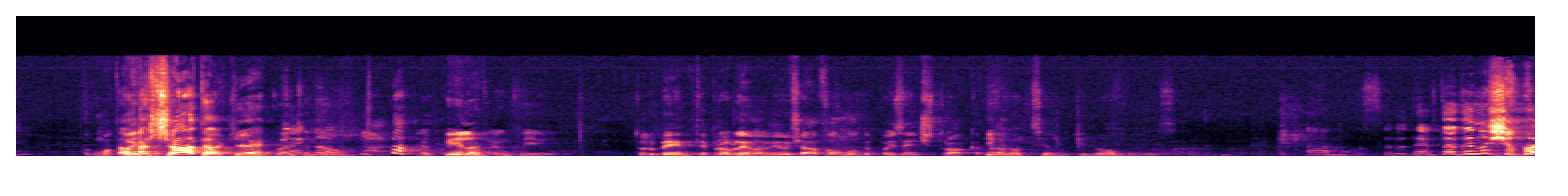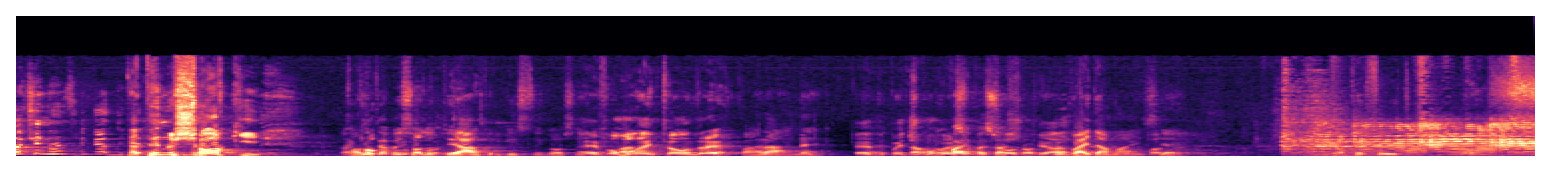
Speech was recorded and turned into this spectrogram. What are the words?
Alguma Tá coisa? rachada aqui? Enquanto não. Tranquila? Tranquilo. Tudo bem, não tem problema, viu? Já vamos, depois a gente troca, O que, tá? que aconteceu? De novo, moça? Ah, moço, deve estar dando choque nessa cadeira. Tá dando choque? Aqui Falou tá com o pessoal bom, do teatro que esse negócio aí É, tá vamos lá então, André. Parar, né? É, depois a gente Não, não conversa vai com o pessoal do teatro. Não vai dar mais, Opa. é. Tá perfeito. Olhos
